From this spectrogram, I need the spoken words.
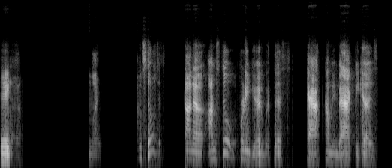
big, like I'm still just kind of I'm still pretty good with this cast coming back because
